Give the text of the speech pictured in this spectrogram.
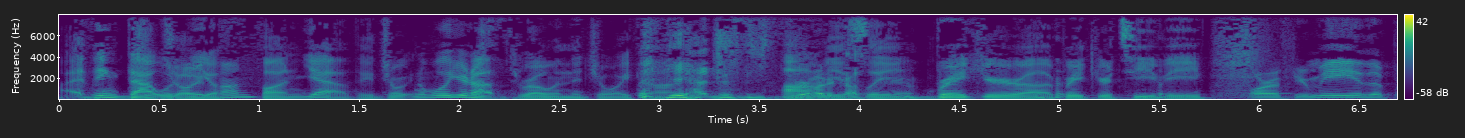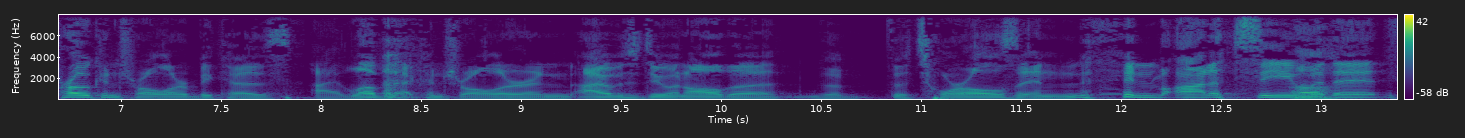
I think that would be a fun, yeah, the Joy, well, you're not throwing the Joy-Con. Yeah, just- just throw obviously the break your, uh, break your TV. Or if you're me, the pro controller, because I love that controller, and I was doing all the the, the twirls in in Odyssey with it.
